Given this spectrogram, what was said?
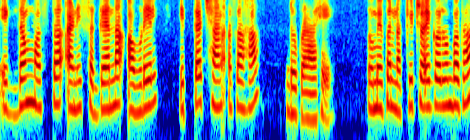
एकदम मस्त आणि सगळ्यांना आवडेल इतका छान असा हा ढोकळा आहे. तुम्ही पण नक्की ट्राय करून बघा.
